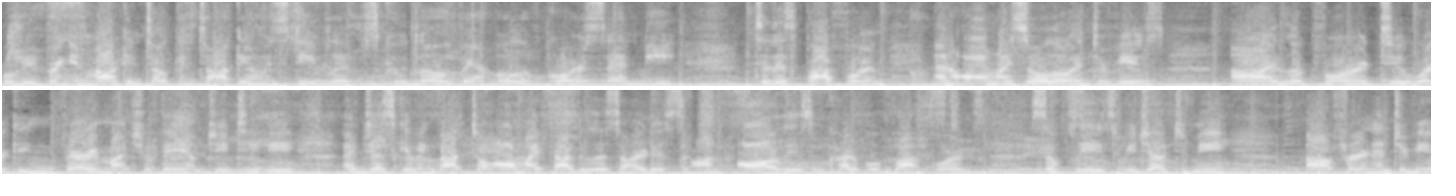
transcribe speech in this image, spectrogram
We'll be bringing Rock Rockin' Token Talkin' with Steve Lips Kudlow, of Anvil, of course, and me to this platform and all my solo interviews. I look forward to working very much with AMG TV and just giving back to all my fabulous artists on all these incredible platforms. So please reach out to me uh, for an interview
